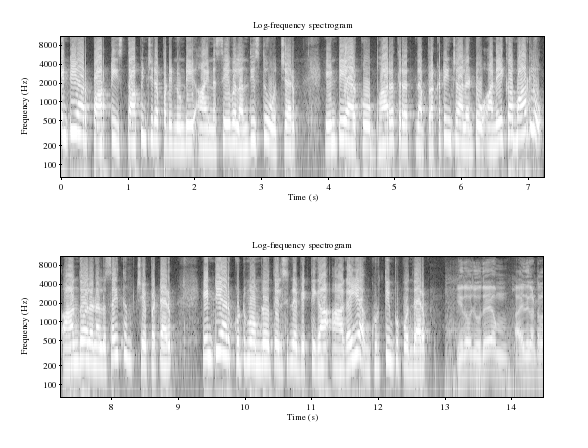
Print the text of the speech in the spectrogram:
ఎన్టీఆర్ పార్టీ స్థాపించినప్పటి నుండి ఆయన సేవలు అందిస్తూ వచ్చారు. ఎన్టీఆర్కు భారతరత్న ప్రకటించాలంటూ అనేక మార్లు ఆందోళనలు సైతం చేపట్టారు. ఎన్టీఆర్ కుటుంబంలో తెలిసిన వ్యక్తిగా ఆగయ్య గుర్తింపు పొందారు. ఈరోజు ఉదయం ఐదు గంటల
